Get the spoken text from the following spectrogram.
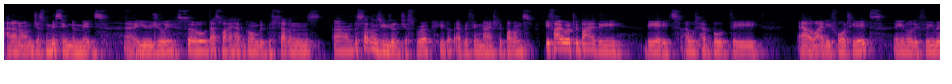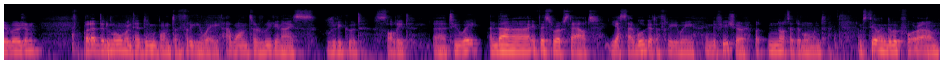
I don't know, I'm just missing the mids uh, usually. So that's why I have gone with the sevens. Uh, the sevens usually just work. You got everything nicely balanced. If I were to buy the the 8s, I would have bought the LYD48s, you know, the three-way version. But at the moment, I didn't want a three-way. I want a really nice, really good, solid uh, two-way. And then uh, if this works out, yes, I will get a three-way in the future, but not at the moment. I'm still in the look for, um,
